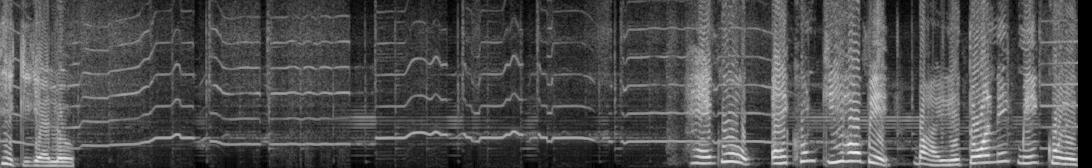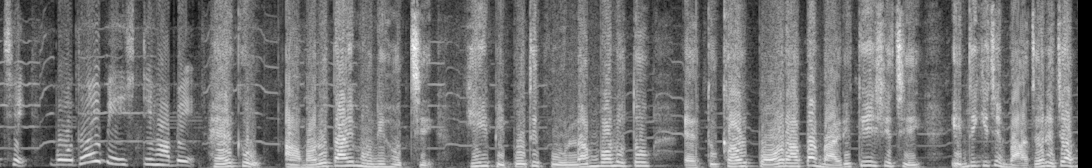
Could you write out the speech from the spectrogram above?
ঢেকে গেল। হ্যাঁ গো এখন কি হবে? বাইরে তো অনেক মেঘ করেছে বোধহয় বৃষ্টি হবে। হ্যাঁ গো আমারও তাই মনে হচ্ছে। কি বিপদে পড়লাম বলো তো? এতকাল পর আবার বাড়িতে এসেছি এদিকে যে বাজারে যাব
